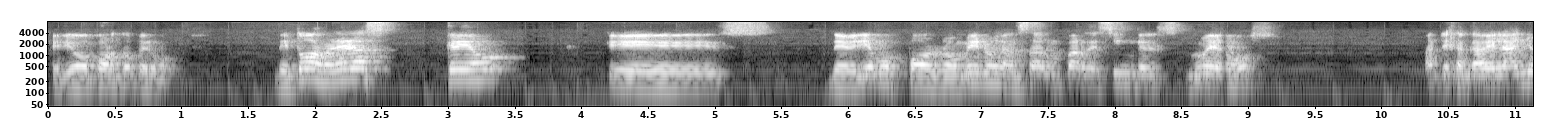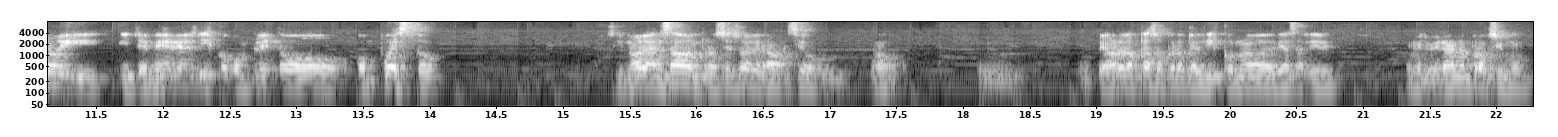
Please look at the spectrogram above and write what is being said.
periodo corto, pero de todas maneras creo que deberíamos por lo menos lanzar un par de singles nuevos antes que acabe el año y, tener el disco completo compuesto, si no lanzado en proceso de grabación. ¿no? En, peor de los casos creo que el disco nuevo debería salir en el verano próximo,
